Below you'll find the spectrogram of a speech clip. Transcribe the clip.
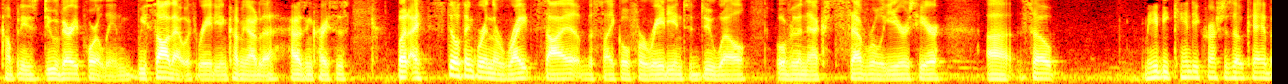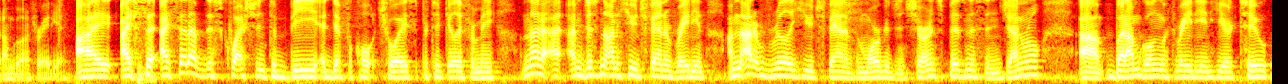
companies do very poorly, and we saw that with Radian coming out of the housing crisis. But I still think we're in the right side of the cycle for Radian to do well over the next several years here. Uh, so maybe Candy Crush is okay, but I'm going for Radian. I, I, set, I set up this question to be a difficult choice, particularly for me. I'm, not a, I'm just not a huge fan of Radian. I'm not a really huge fan of the mortgage insurance business in general, um, but I'm going with Radian here too.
